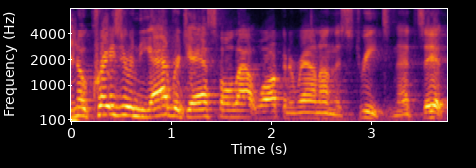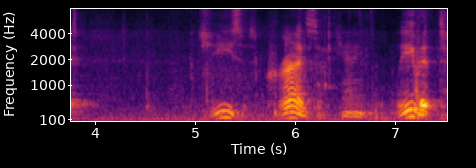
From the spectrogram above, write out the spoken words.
You're no crazier than the average asshole out walking around on the streets, and that's it. Jesus Christ, I can't even believe it.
